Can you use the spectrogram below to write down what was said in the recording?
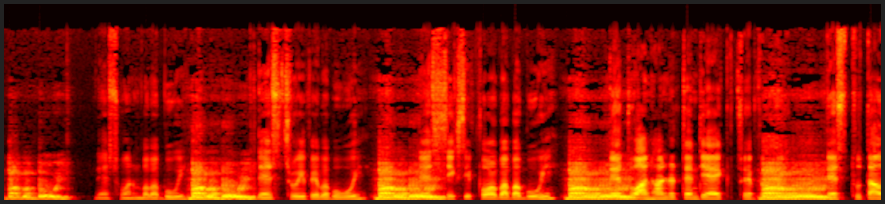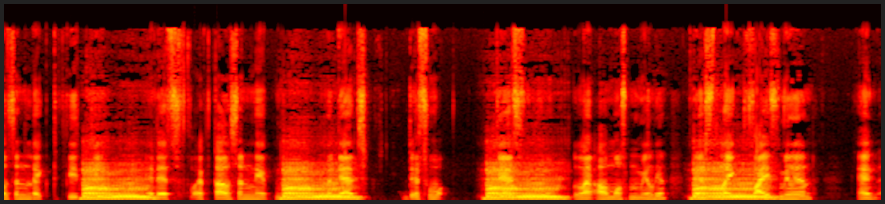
Baba Booey, there's one Baba Booey. Baba Booey, There's three Baba Booey. Baba There's 64 Baba Booey. Baba There's Booey, 128 Booey. There's 2000 like 50. And that's 5000 if- But that's, that's, that's like almost a million. That's like 5 million. And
